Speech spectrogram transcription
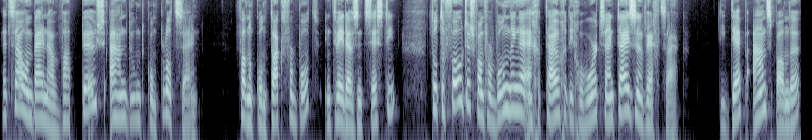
Het zou een bijna wapeus aandoend complot zijn. Van een contactverbod in 2016 tot de foto's van verwondingen en getuigen die gehoord zijn tijdens een rechtszaak, die Depp aanspande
